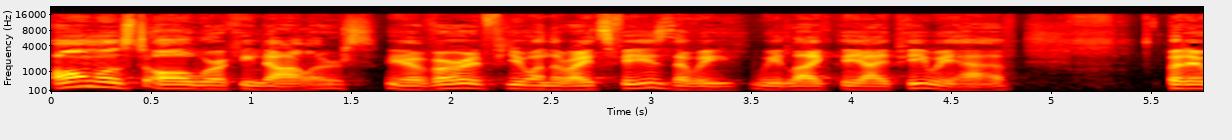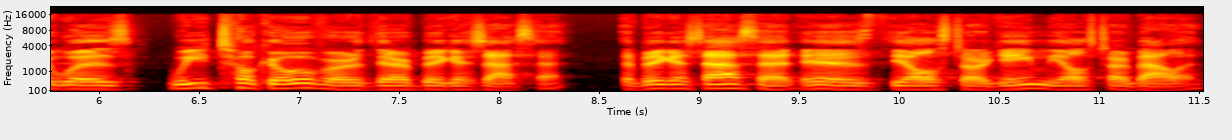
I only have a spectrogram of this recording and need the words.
almost all working dollars. You know, very few on the rights fees that we we like the IP we have but it was we took over their biggest asset. The biggest asset is the All Star game, the All Star ballot.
